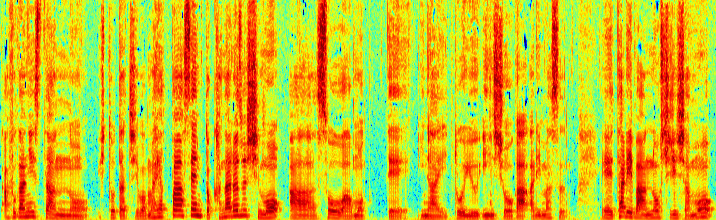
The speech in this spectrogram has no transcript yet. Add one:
アフガニスタンの人たちは、まあ100%必ずしもあそうは思っていないという印象があります。えー、タリバンの支持者も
